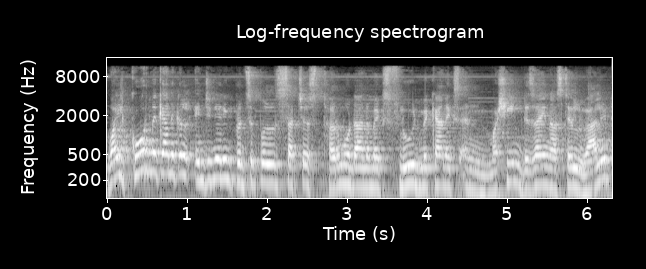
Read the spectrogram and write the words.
While core mechanical engineering principles such as thermodynamics, fluid mechanics and machine design are still valid,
